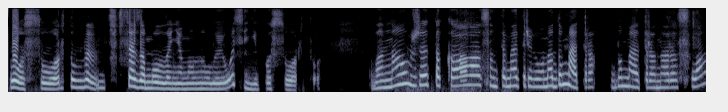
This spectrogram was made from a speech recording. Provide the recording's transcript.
по сорту. Все замовлення минулої осені по сорту. Вона вже така сантиметрів, вона до метра, до метра наросла.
